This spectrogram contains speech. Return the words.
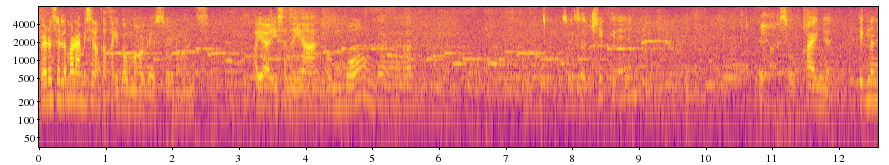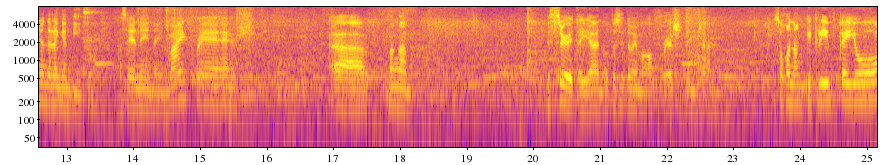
Pero sila, marami silang kakaibang mga restaurants. Ayan, isa na yan. Oh, mongga. So, isa chicken. Ayan, So, kaya nyo. Tignan nyo na lang yan dito. Kasi yan na yun. My Fresh. Ah, mga dessert, ayan. O, tapos ito may mga fresh din dyan. So, kung nang-crave kayo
